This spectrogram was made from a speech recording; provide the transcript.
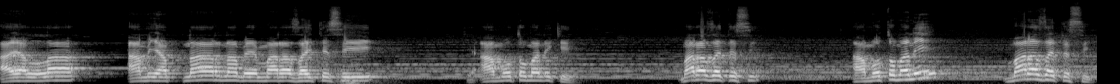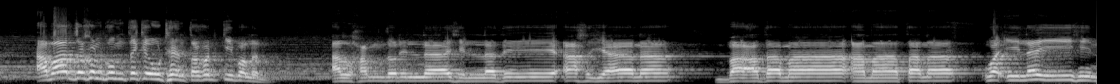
আয় আল্লাহ, আমি আপনার নামে মারা যাইতেছি। আমত মানে কি? মারা যাইতেছি। আমত মানে মারা যাইতেছি। আবার যখন ঘুম থেকে উঠেন, তখন কি বলেন? আলহামদুলিল্লাহ বাদামা আমাতানা ওয়া ইলাইহিন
